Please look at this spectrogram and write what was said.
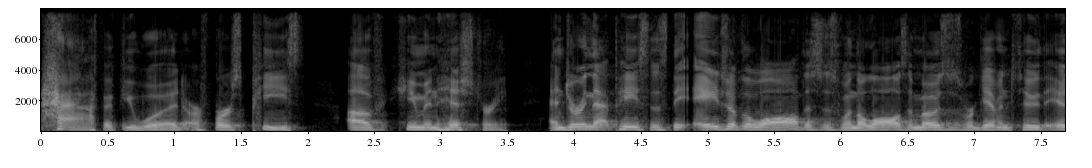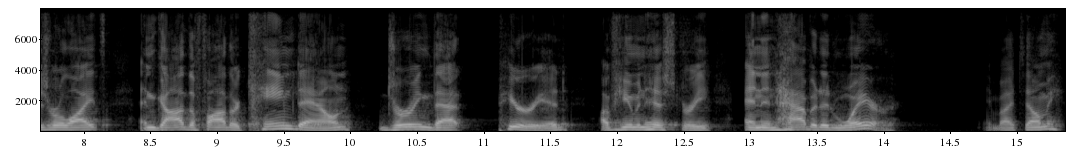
half, if you would, or first piece of human history. And during that piece is the age of the law. This is when the laws of Moses were given to the Israelites. And God the Father came down during that period of human history and inhabited where? Anybody tell me?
